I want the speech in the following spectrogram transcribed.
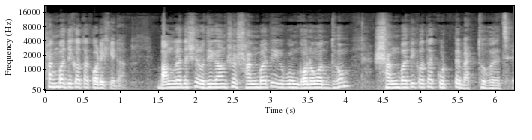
সাংবাদিকতা করে কিনা। বাংলাদেশের অধিকাংশ সাংবাদিক এবং গণমাধ্যম সাংবাদিকতা করতে ব্যর্থ হয়েছে।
